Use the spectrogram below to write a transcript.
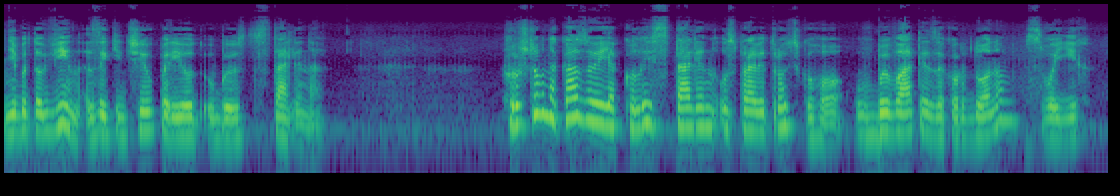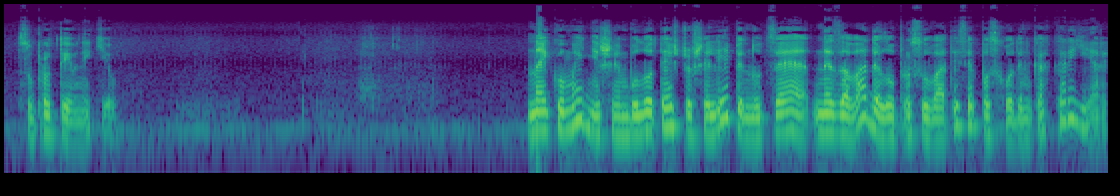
нібито він закінчив період убивств Сталіна. Хрущов наказує, як колись Сталін у справі Троцького вбивати за кордоном своїх супротивників. Найкумеднішим було те, що Шелепіну це не завадило просуватися по сходинках кар'єри.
